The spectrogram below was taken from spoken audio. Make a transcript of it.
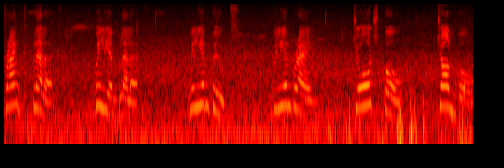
Frank Blellock, William Blellock, William Boot, William Brain, George Bull, John Bull,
